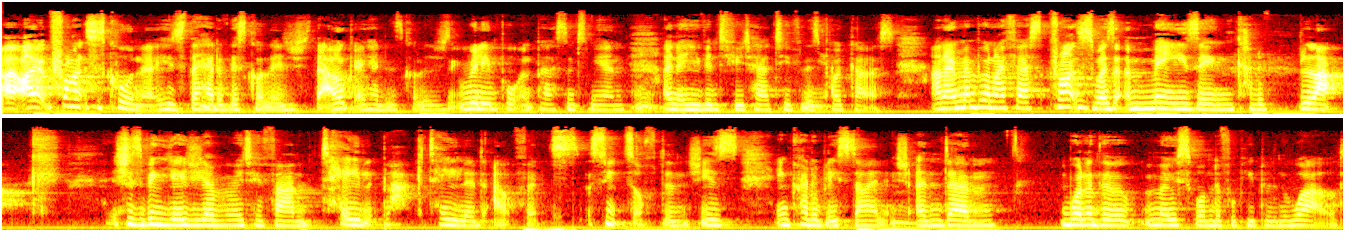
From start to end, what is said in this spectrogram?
I, Frances Corner, who's the head of this college, the outgoing head of this college, is a really important person to me, and I know you've interviewed her too for this yeah. podcast. And I remember when I first, Frances wears amazing kind of black She's a big Yohji Yamamoto fan, tailor, black tailored outfits, suits often. She's incredibly stylish and um, one of the most wonderful people in the world.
